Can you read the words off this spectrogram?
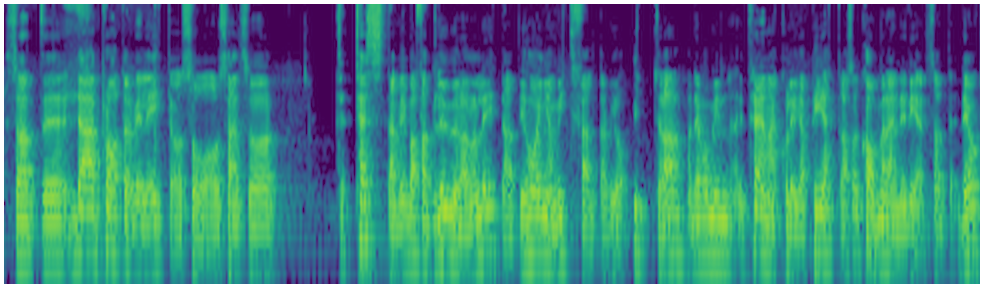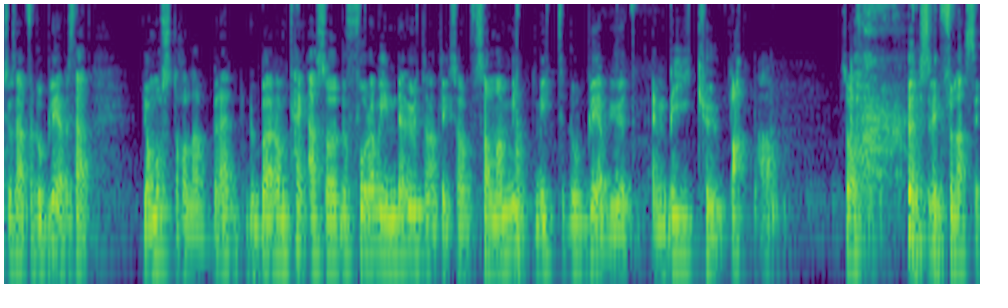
Så att eh, där pratade vi lite och så och sen så t- testar vi bara för att lura dem lite att vi har inga mittfältare, vi har yttrar. Men det var min tränarkollega Petra som kom med den idén. Så att det är också så här, för då blev det så här att jag måste hålla bredd. Då, börjar de tänka, alltså, då får de in det utan att liksom, sa man mitt, mitt, då blev det ju ett, en bikupa. Ja. Så, så vi får la se.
